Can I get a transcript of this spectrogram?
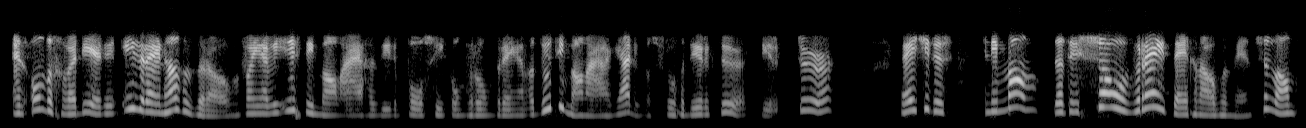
En ondergewaardeerd. En iedereen had het erover. Van ja, wie is die man eigenlijk die de post hier komt rondbrengen? Wat doet die man eigenlijk? Ja, die was vroeger directeur. Directeur? Weet je, dus en die man, dat is zo vreed tegenover mensen, want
